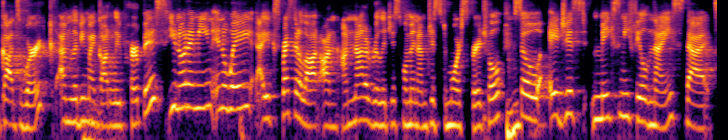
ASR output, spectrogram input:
God's work. I'm living my mm-hmm. godly purpose. You know what I mean? In a way, I express it a lot on I'm not a religious woman, I'm just more spiritual. Mm-hmm. So it just makes me feel nice that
